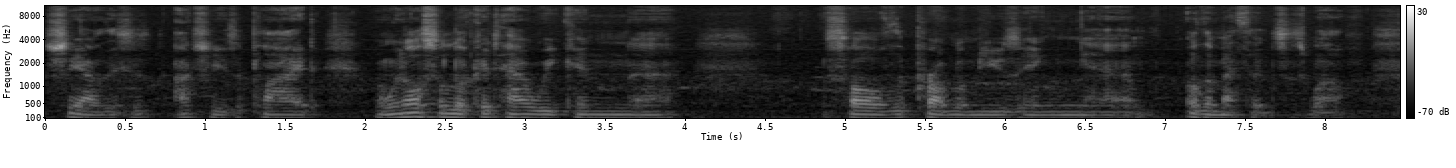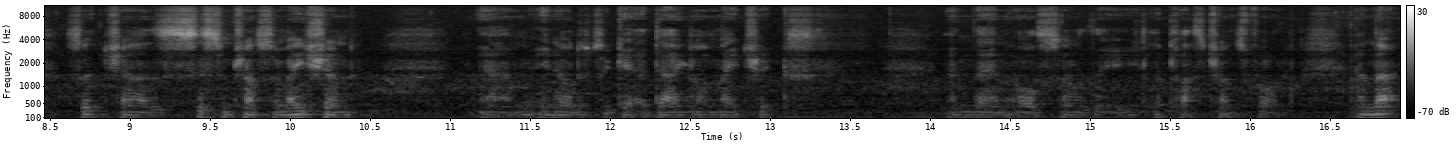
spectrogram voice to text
see how this is actually is applied and we'll also look at how we can uh, solve the problem using um, other methods as well such as system transformation um, in order to get a diagonal matrix and then also the Laplace transform. And that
